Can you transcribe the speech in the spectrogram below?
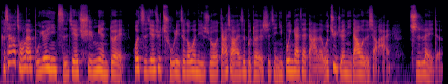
可是他从来不愿意直接去面对或直接去处理这个问题，说打小孩是不对的事情，你不应该再打了，我拒绝你打我的小孩之类的。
